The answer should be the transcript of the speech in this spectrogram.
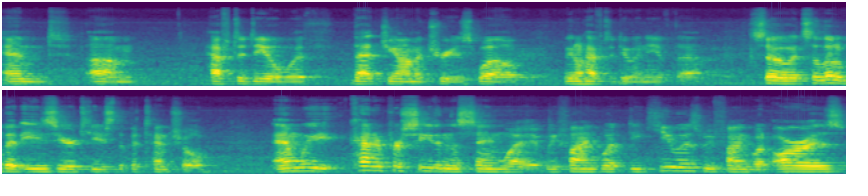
and um, have to deal with that geometry as well. We don't have to do any of that. So it's a little bit easier to use the potential. And we kind of proceed in the same way. We find what dq is, we find what r is,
